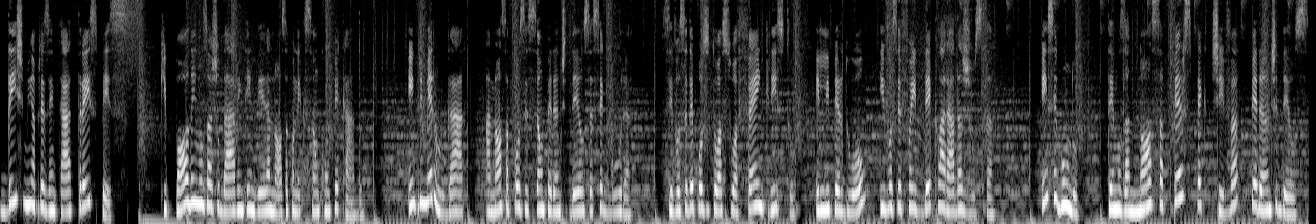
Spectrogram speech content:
deixe-me apresentar três P's que podem nos ajudar a entender a nossa conexão com o pecado. Em primeiro lugar, a nossa posição perante Deus é segura. Se você depositou a sua fé em Cristo, Ele lhe perdoou e você foi declarada justa. Em segundo, temos a nossa perspectiva perante Deus.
